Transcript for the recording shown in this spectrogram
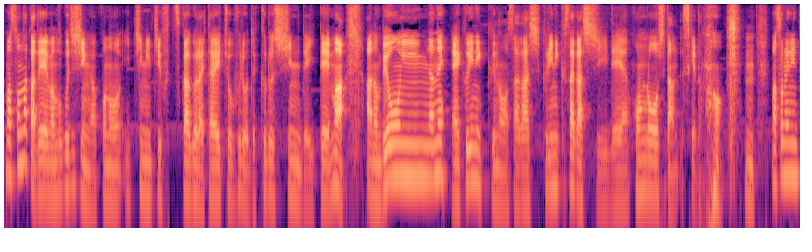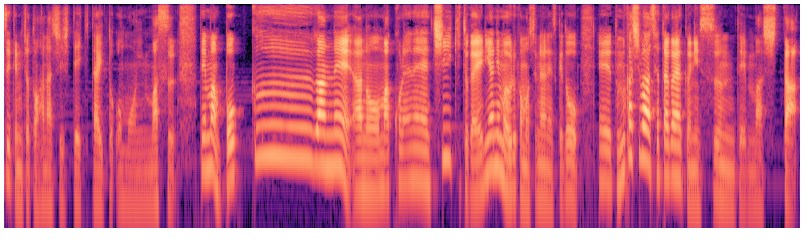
まあ、その中で、まあ、僕自身がこの1日2日ぐらい体調不良で苦しんでいて、まあ、あの、病院のね、えクリニックの探し、クリニック探しで翻弄してたんですけども、うん。まあ、それについてね、ちょっとお話ししていきたいと思います。で、まあ、僕がね、あの、まあ、これね、地域とかエリアにもよるかもしれないんですけど、えっ、ー、と、昔は世田谷区に住んでました。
